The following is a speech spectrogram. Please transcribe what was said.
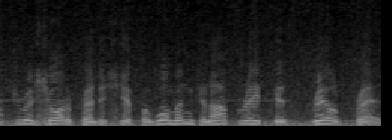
After a short apprenticeship, a woman can operate this drill press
